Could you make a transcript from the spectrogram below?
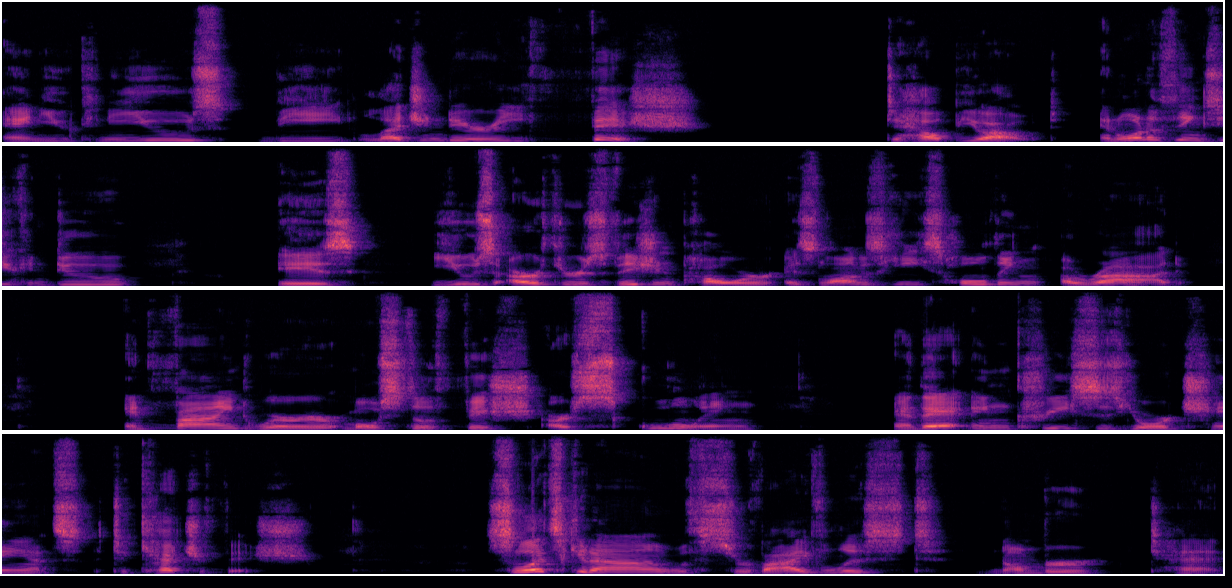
and you can use the legendary fish to help you out. And one of the things you can do is use Arthur's vision power as long as he's holding a rod and find where most of the fish are schooling, and that increases your chance to catch a fish. So let's get on with survivalist number 10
